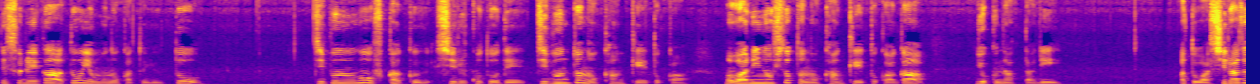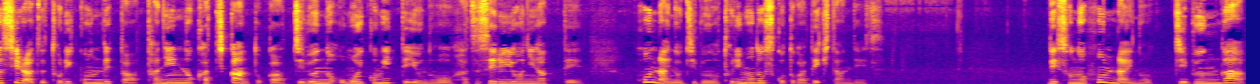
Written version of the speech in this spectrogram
でそれがどういうものかというと自分を深く知ることで自分との関係とか周りの人との関係とかが良くなったりあとは知らず知らず取り込んでた他人の価値観とか自分の思い込みっていうのを外せるようになって本来の自分を取り戻すことができたんです。でその本来の自分が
